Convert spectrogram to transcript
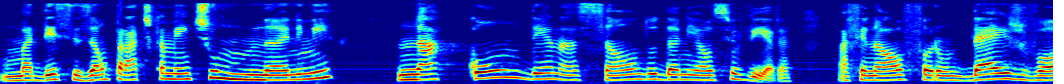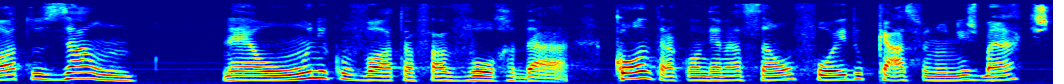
uma decisão praticamente unânime na condenação do Daniel Silveira. Afinal, foram 10 votos a um. Né? O único voto a favor da contra a condenação foi do Cássio Nunes Marques,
